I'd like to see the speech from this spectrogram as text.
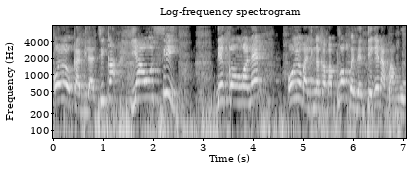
Oyo kabila tika ya aussi des congolais. Oyo balingaka bapropres intérêt na bango.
